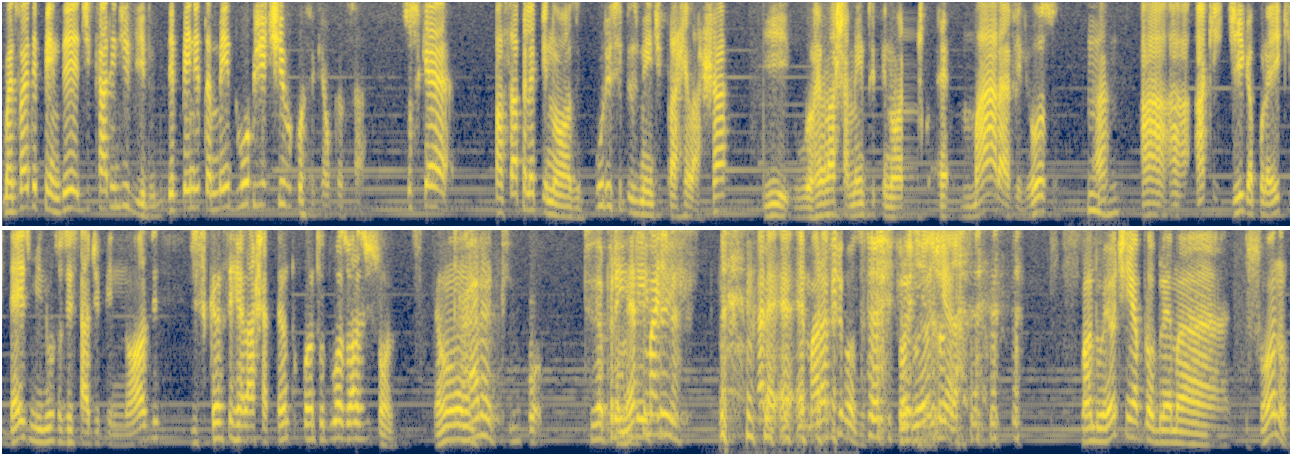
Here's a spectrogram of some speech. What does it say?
Mas vai depender de cada indivíduo. Depende também do objetivo que você quer alcançar. Se você quer passar pela hipnose pura e simplesmente para relaxar, e o relaxamento hipnótico é maravilhoso, tá? Uhum. há, há, há quem diga por aí que 10 minutos de estado de hipnose descansa e relaxa tanto quanto duas horas de sono. Então, Cara, precisa aprender Começa isso aí. cara, é, é maravilhoso. Quando eu, tinha, quando eu tinha problema de sono,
